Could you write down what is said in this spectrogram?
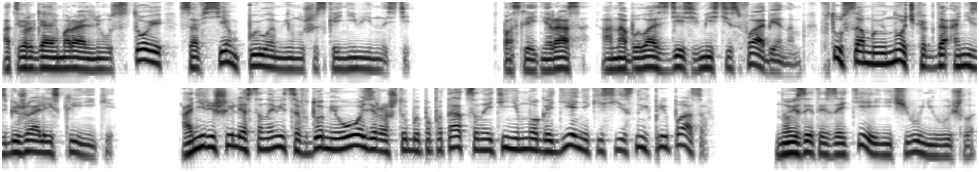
отвергая моральные устои со всем пылом юношеской невинности. Последний раз она была здесь вместе с Фабианом, в ту самую ночь, когда они сбежали из клиники. Они решили остановиться в доме у озера, чтобы попытаться найти немного денег и съестных припасов. Но из этой затеи ничего не вышло.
